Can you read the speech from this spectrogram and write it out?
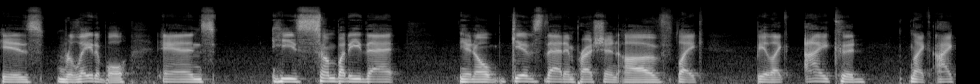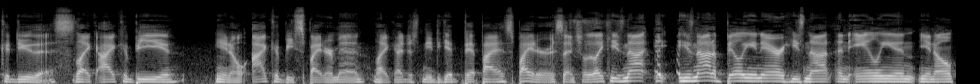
is relatable. And he's somebody that you know gives that impression of like be like i could like i could do this. Like i could be you know i could be spider-man. Like i just need to get bit by a spider essentially. Like he's not he- he's not a billionaire. He's not an alien you know?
